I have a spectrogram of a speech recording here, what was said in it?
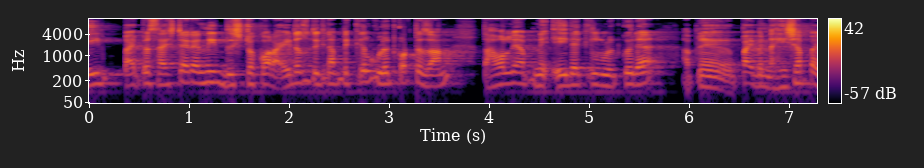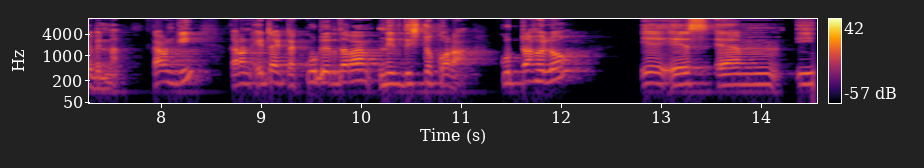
এই পাইপের সাইজটা এটা নির্দিষ্ট করা। এটা যদি কিনা আপনি ক্যালকুলেট করতে যান, তাহলে আপনি এইটা ক্যালকুলেট করে আপনি পাইবেন না, হিসাব পাইবেন না। কারণ কি? কারণ এটা একটা কোডের দ্বারা নির্দিষ্ট করা। কোডটা হলো A S M E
